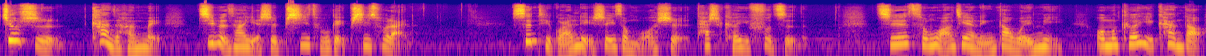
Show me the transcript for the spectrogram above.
就是看着很美，基本上也是 P 图给 P 出来的。身体管理是一种模式，它是可以复制的。其实从王健林到维密，我们可以看到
